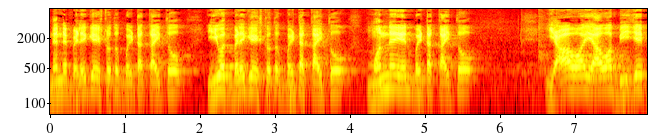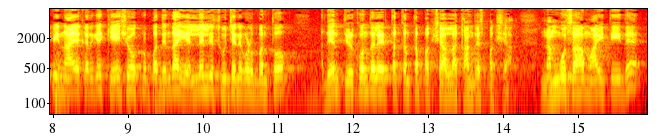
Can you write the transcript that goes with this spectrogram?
ನಿನ್ನೆ ಬೆಳಿಗ್ಗೆ ಎಷ್ಟೊತ್ತಿಗೆ ಬೈಠಕ್ಕಾಯಿತು? ಇವತ್ತು ಬೆಳಿಗ್ಗೆ ಎಷ್ಟೊತ್ತಿಗೆ ಬೈಠಕ್ಕಾಯಿತು? ಮೊನ್ನೆ ಏನು ಬೈಠಕ್ಕಾಯಿತು? ಯಾವ ಯಾವ ಬಿ ಜೆ ಪಿ ನಾಯಕರಿಗೆ ಕೇಶವ ಕೃಪದಿಂದ ಎಲ್ಲೆಲ್ಲಿ ಸೂಚನೆಗಳು ಬಂತು? ಅದೇನು ತಿಳ್ಕೊಂಡಲೇ ಇರ್ತಕ್ಕಂಥ ಪಕ್ಷ ಅಲ್ಲ ಕಾಂಗ್ರೆಸ್ ಪಕ್ಷ. ನಮಗೂ ಸಹ ಮಾಹಿತಿ ಇದೆ.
